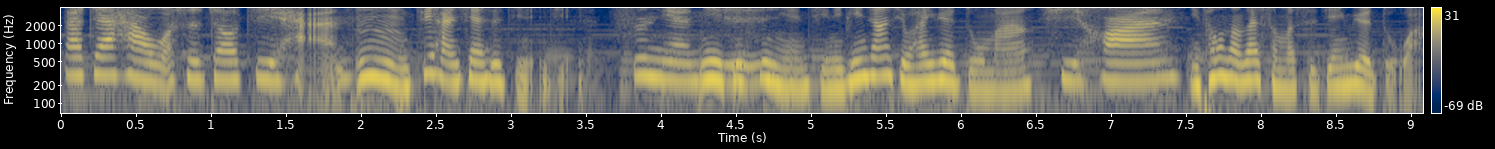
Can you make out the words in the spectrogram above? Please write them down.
大家好，我是周继涵，嗯，季涵现在是几年级？四年级，你也是四年级。你平常喜欢阅读吗？喜欢你通常在什么时间阅读啊？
